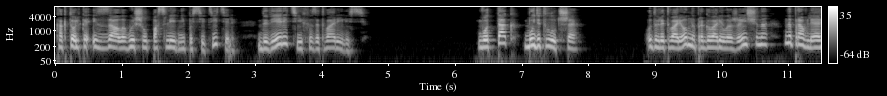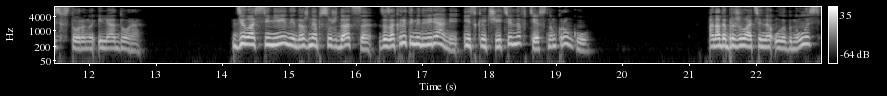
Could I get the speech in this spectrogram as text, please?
Как только из зала вышел последний посетитель, двери тихо затворились. «Вот так будет лучше», удовлетворенно проговорила женщина, направляясь в сторону Илеодора. Дела семейные должны обсуждаться за закрытыми дверями и исключительно в тесном кругу. Она доброжелательно улыбнулась,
